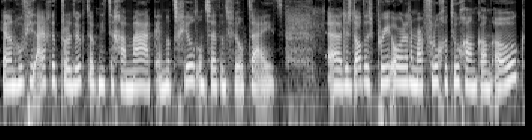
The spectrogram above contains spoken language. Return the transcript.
ja, dan hoef je eigenlijk het product ook niet te gaan maken. En dat scheelt ontzettend veel tijd. Uh, dus dat is pre-orderen, maar vroege toegang kan ook.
